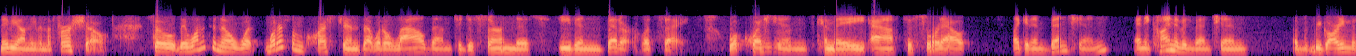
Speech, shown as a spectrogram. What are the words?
Maybe on even the first show. So they wanted to know what what are some questions that would allow them to discern this even better. Let's say, what questions mm-hmm. can they ask to sort out like an invention, any kind of invention regarding the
